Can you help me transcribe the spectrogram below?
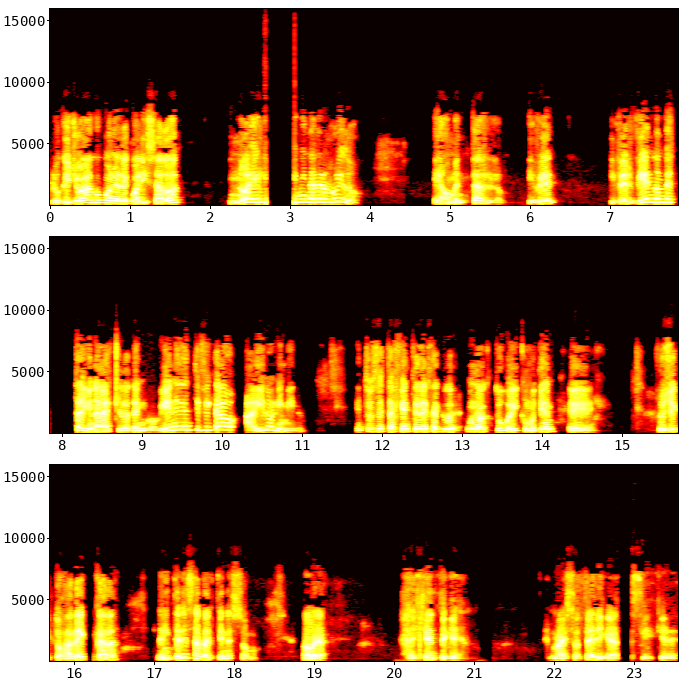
lo que yo hago con el ecualizador no es eliminar el ruido, es aumentarlo y ver, y ver bien dónde está. Y una vez que lo tengo bien identificado, ahí lo elimino. Entonces esta gente deja que uno actúe y como tienen eh, proyectos a décadas, les interesa ver quiénes somos. Ahora, hay gente que más esotérica, si quieres,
